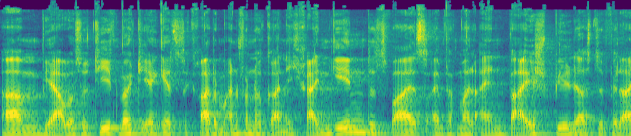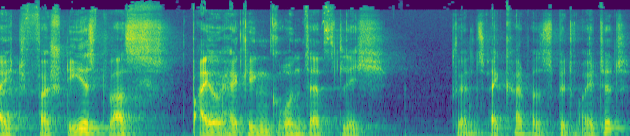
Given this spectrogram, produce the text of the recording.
Ähm, ja, aber so tief möchte ich jetzt gerade am Anfang noch gar nicht reingehen. Das war jetzt einfach mal ein Beispiel, dass du vielleicht verstehst, was Biohacking grundsätzlich für einen Zweck hat, was es bedeutet.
